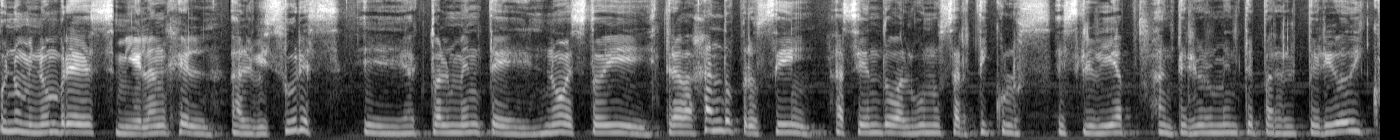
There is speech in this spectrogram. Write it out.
Bueno, mi nombre es Miguel Ángel Alvisures. Y actualmente no estoy trabajando, pero sí haciendo algunos artículos. Escribía anteriormente para el periódico.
